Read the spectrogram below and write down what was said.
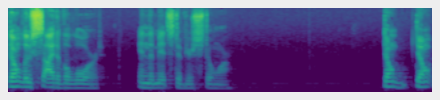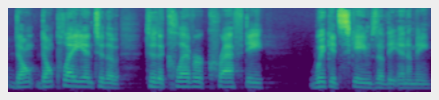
Don't lose sight of the Lord in the midst of your storm. Don't, don't, don't, don't play into the, to the clever, crafty, wicked schemes of the enemy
